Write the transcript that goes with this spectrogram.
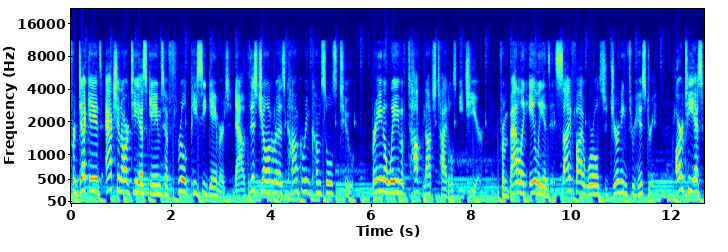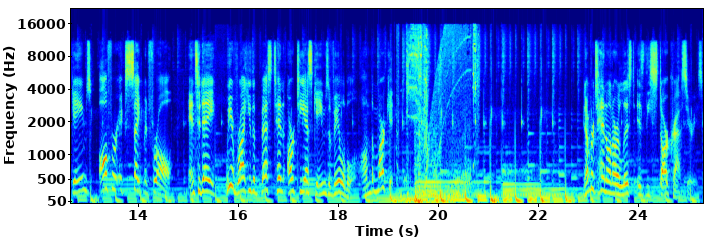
For decades, action RTS games have thrilled PC gamers. Now, this genre is conquering consoles too, bringing a wave of top notch titles each year. From battling aliens in sci fi worlds to journeying through history, RTS games offer excitement for all. And today, we have brought you the best 10 RTS games available on the market. Number 10 on our list is the StarCraft series.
